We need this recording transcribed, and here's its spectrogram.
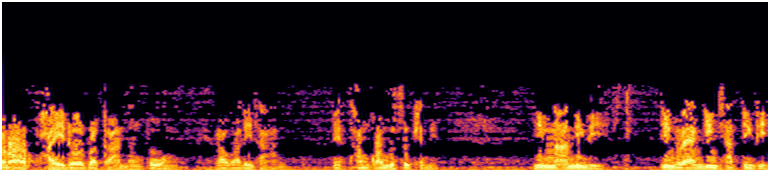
ปลอดภัยโดยประการทั้งปวง เราก็อธิษฐาน เนี่ยทำความรู้สึกอย่างนี้ ยิ่งนานยิ่งดี ยิ่งแรงยิ่งชัดยิ่งดี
